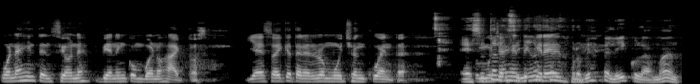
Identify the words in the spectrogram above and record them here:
buenas intenciones vienen con buenos actos. Y eso hay que tenerlo mucho en cuenta. Eso Mucha te gente cree- en las propias películas, man.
